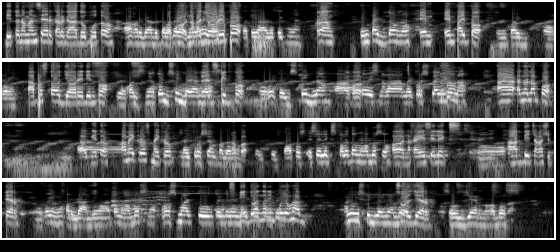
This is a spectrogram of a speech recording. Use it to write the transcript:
Dito naman sir, kargado po to. Ah, kargado talaga. Opo, naka-Jory po. Pati halotech niya. Crank In5 to, no? M M5 po. In5. Okay. Tapos to, Jory din po. Yung cogs niya. 12 speed ba yan? 12 boss? speed po. Okay, 12 speed lang. Ah, Opo. ito is naka microspline to, na? Ah, ano lang po. Tawag nito. Ah, micros, micro. Micros yan pag ano. Opo. 12 speed. Tapos SLX pala to mga boss, oh. Oh, naka SLX. Oh, RD tsaka shifter. okay, no? Kargado nga to mga boss. No? Crossmark to 29 Speed 1 na rin po yung hub. Anong speed 1 yan, boss? Soldier. Soldier, mga boss.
